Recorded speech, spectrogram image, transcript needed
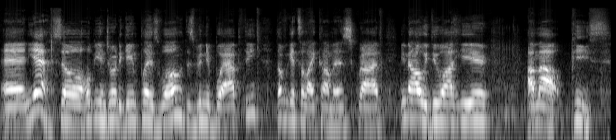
And, yeah, so I hope you enjoyed the gameplay as well. This has been your boy Apathy. Don't forget to like, comment, and subscribe. You know how we do out here. I'm out. Peace.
